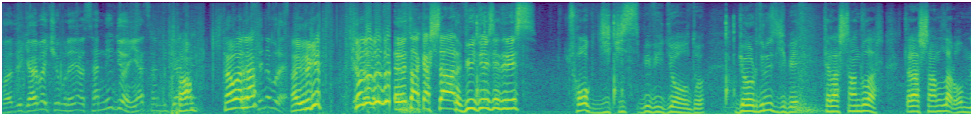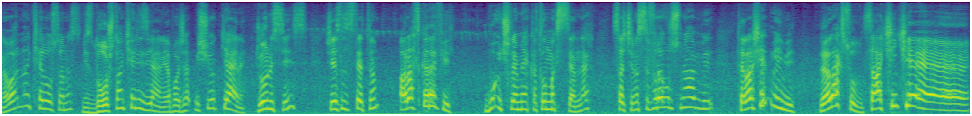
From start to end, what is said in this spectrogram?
Hadi gel bakayım buraya. Sen ne diyorsun ya? Sen bir gel. Tamam. Ne var lan? Sene buraya. Ha yürü git. Dur dur dur. dur. Evet arkadaşlar video izlediniz. Çok cikis bir video oldu. Gördüğünüz gibi telaşlandılar. Telaşlandılar. Oğlum ne var lan kel olsanız? Biz doğuştan keliz yani. Yapacak bir şey yok yani. Johnny Sins, Jason Statham, Aras Karafil. Bu üçlemeye katılmak isteyenler saçını sıfıra vursun abi. Bir telaş etmeyin bir. Relax olun. Sakin ke.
